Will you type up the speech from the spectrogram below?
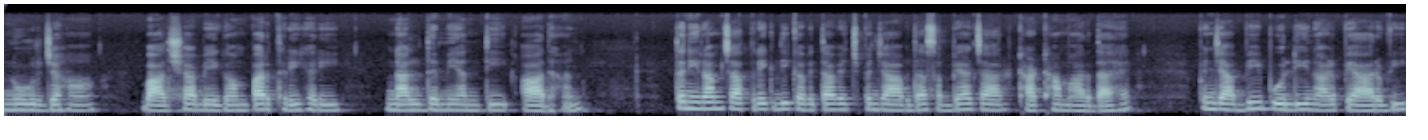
ਨੂਰ ਜਹਾਂ ਬਾਦਸ਼ਾਹ ਬੇਗਮ ਭਰਥਰੀ ਹਰੀ ਨਲ ਦਮਯੰਤੀ ਆਦਿ ਹਨ। ਧਨੀ ਰਾਮ ਚਾਤਰਿਕ ਦੀ ਕਵਿਤਾ ਵਿੱਚ ਪੰਜਾਬ ਦਾ ਸੱਭਿਆਚਾਰ ਠਾਠਾ ਮਾਰਦਾ ਹੈ। ਪੰਜਾਬੀ ਬੋਲੀ ਨਾਲ ਪਿਆਰ ਵੀ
